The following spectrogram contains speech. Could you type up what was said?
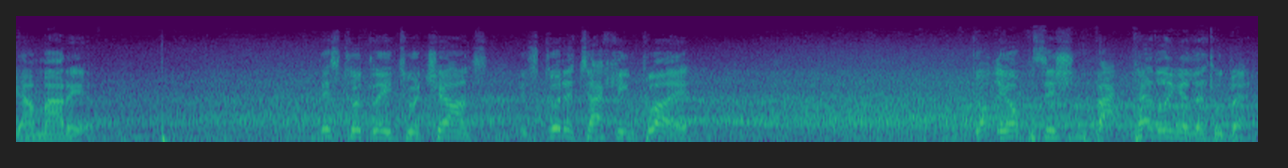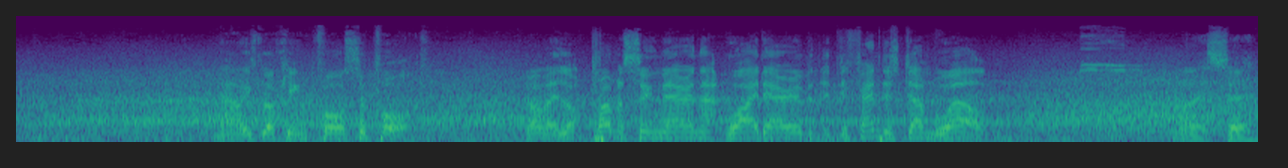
Mario. This could lead to a chance. It's good attacking play. Got the opposition backpedaling a little bit. Now he's looking for support. Well, they look promising there in that wide area, but the defender's done well. Well, it's a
